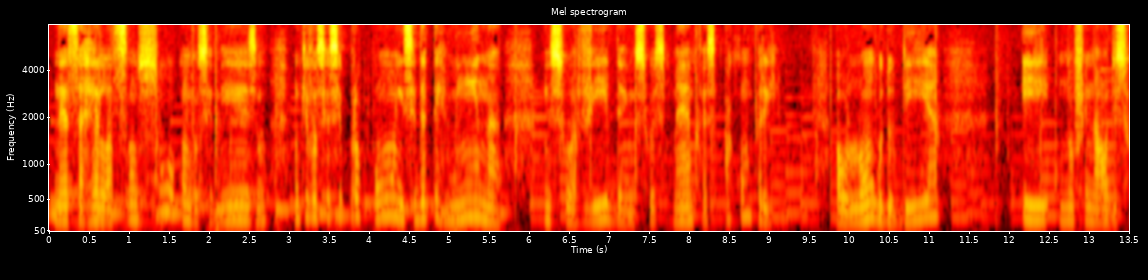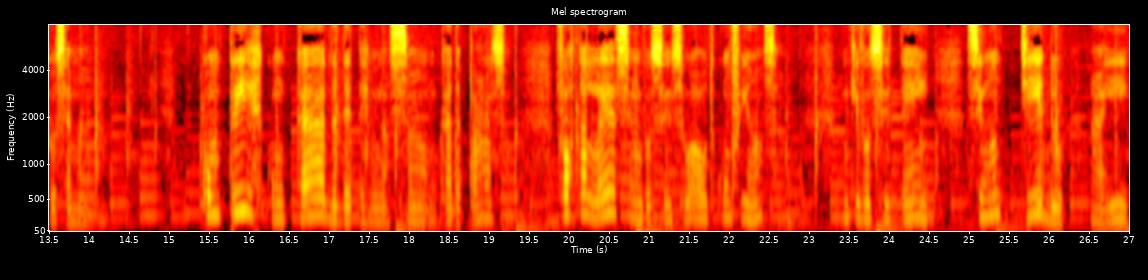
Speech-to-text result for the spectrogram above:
nessa relação sua com você mesmo, no que você se propõe, se determina em sua vida, em suas metas a cumprir ao longo do dia e no final de sua semana. Cumprir com cada determinação, cada passo, fortalece em você sua autoconfiança, em que você tem se mantido aí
